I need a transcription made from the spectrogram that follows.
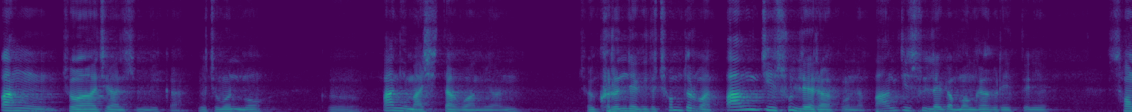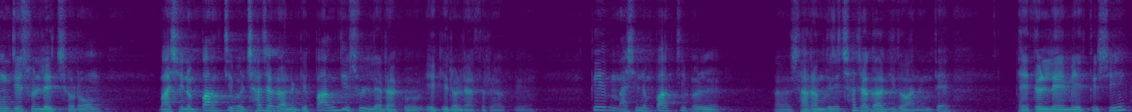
빵 좋아하지 않습니까? 요즘은 뭐 그 빵이 맛있다고 하면 저 그런 얘기도 처음 들어봐. 빵지 순례라고 빵지 순례가 뭔가 그랬더니 성지 순례처럼 맛있는 빵집을 찾아가는 게 빵지 순례라고 얘기를 하더라고요. 꽤 맛있는 빵집을 어, 사람들이 찾아가기도 하는데 베들레헴의 뜻이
